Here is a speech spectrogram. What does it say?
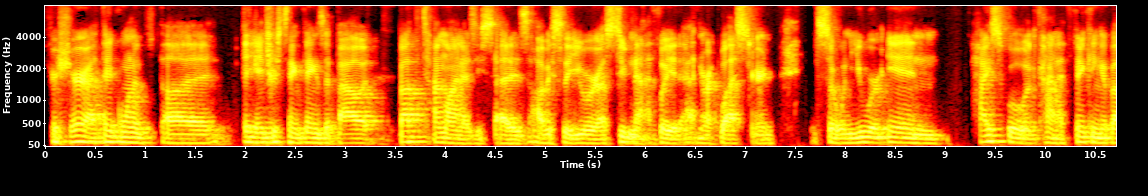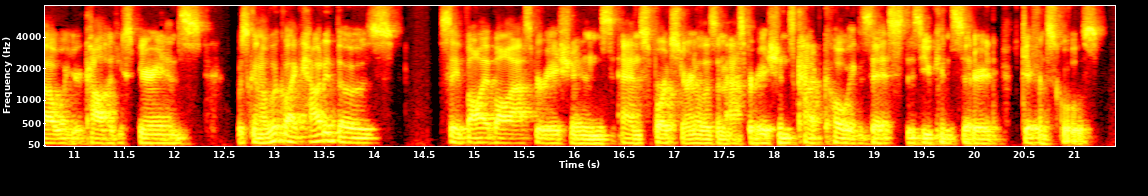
For sure, I think one of the, the interesting things about about the timeline, as you said, is obviously you were a student athlete at Northwestern. So when you were in high school and kind of thinking about what your college experience was going to look like. How did those, say, volleyball aspirations and sports journalism aspirations kind of coexist as you considered different schools?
